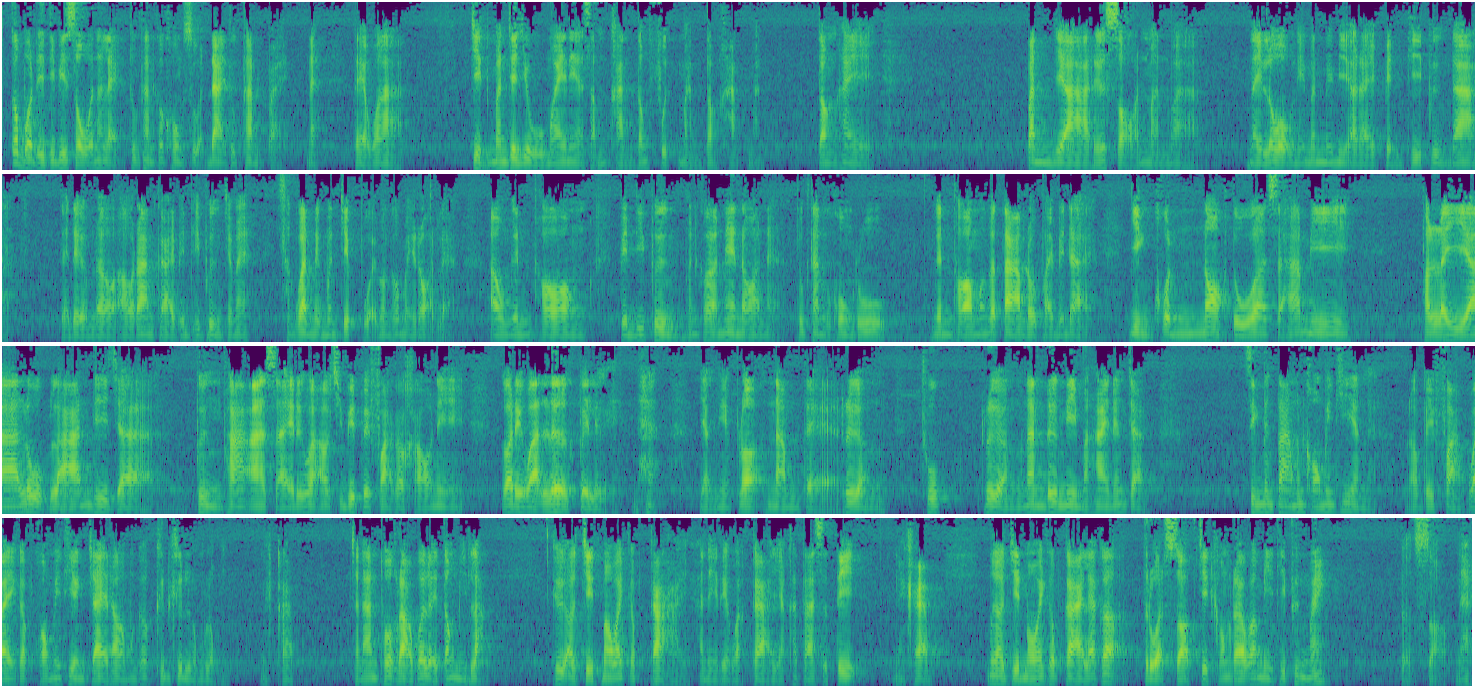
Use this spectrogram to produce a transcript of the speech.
ก็บทอิติปิโสนั่นแหละ ทุกท่านก็คงสวดได้ทุกท่านไปนะแต่ว่าจิตมันจะอยู่ไหมเนี่ยสำคัญต้องฝึกมันต้องหัดมัน ต้องให้ปัญญาหรือสอนมันว่า ในโลกนี้มันไม่มีอะไรเป็นที่พึ่งได้ แต่เดิมเราเอาร่างกายเป็นที่พึ่งใช่ไหมสักวันหนึ่งมันเจ็บป่วยมันก็ไม่รอดแล้วเอาเงินทองเป็นที่พึ่ง มันก็แน่นอนนะทุกท่านก็คงรู้ เงินทองมันก็ตามเราไปไม่ได้ ยิ่งคนนอกตัวสามีภรรยาลูกหลานที่จะพึ่งพาอาศัยหรือว่าเอาชีวิตไปฝากกับเขานี่ ก็เรียกว่าเลิกไปเลยนะอย่างนี้เพราะนำแต่เรื่องทุกเรื่องนั่นเรื่องนี้มาให้เนื่องจาก สิ่งต่างๆ มันของไม่เที่ยงนะเราไปฝากไว้กับของไม่เที่ยงใจเรามันก็ขึ้นขึ้นลงลงนะครับ ฉะนั้นพวกเราก็เลยต้องมีหลัก คือเอาจิตมาไว้กับกาย อันนี้เรียกว่ากายคตาสตินะครับ เมื่อเอาจิตมาไว้กับกาย แล้วก็ตรวจสอบจิตของเราว่ามีที่พึ่งไหมตรวจสอบนะ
